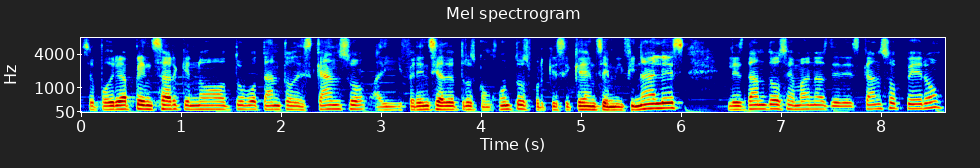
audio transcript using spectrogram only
Se podría pensar que no tuvo tanto descanso, a diferencia de otros conjuntos, porque se quedan semifinales les dan dos semanas de descanso, pero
